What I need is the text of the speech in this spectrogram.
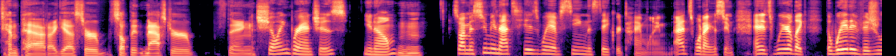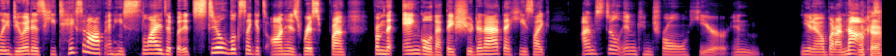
tempad, I guess, or something master thing. It's showing branches, you know? hmm So I'm assuming that's his way of seeing the sacred timeline. That's what I assumed. And it's weird, like the way they visually do it is he takes it off and he slides it, but it still looks like it's on his wrist from from the angle that they shoot it at. That he's like, I'm still in control here, and you know, but I'm not. Okay,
